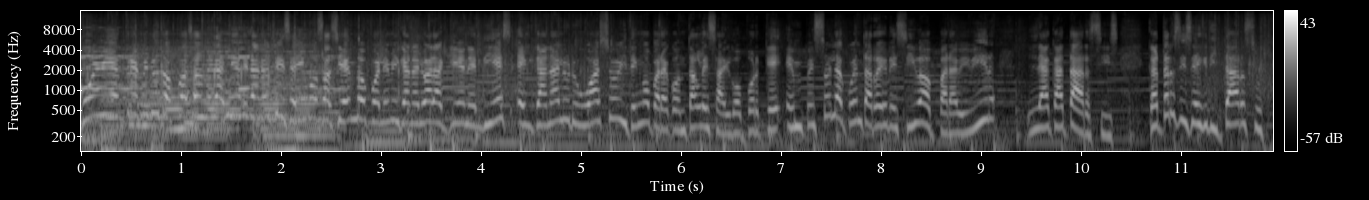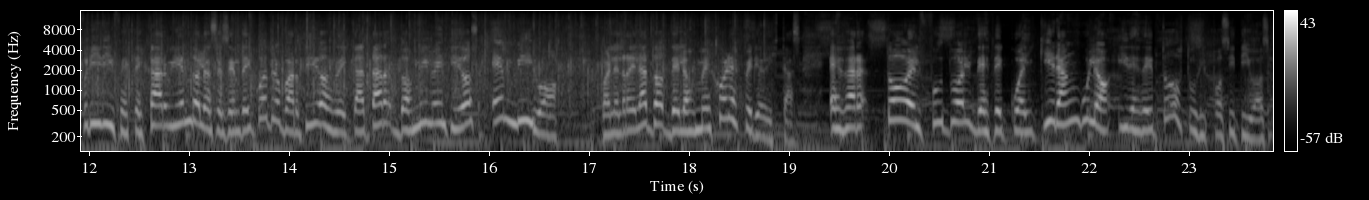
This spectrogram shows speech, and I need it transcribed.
Muy bien, tres minutos pasan de las 10 de la noche y seguimos haciendo polémica en el bar aquí en el 10, el canal uruguayo. Y tengo para contarles algo, porque empezó la cuenta regresiva para vivir la catarsis. Catarsis es gritar, sufrir y festejar viendo los 64 partidos de Qatar 2022 en vivo. Con el relato de los mejores periodistas. Es ver todo el fútbol desde cualquier ángulo y desde todos tus dispositivos.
